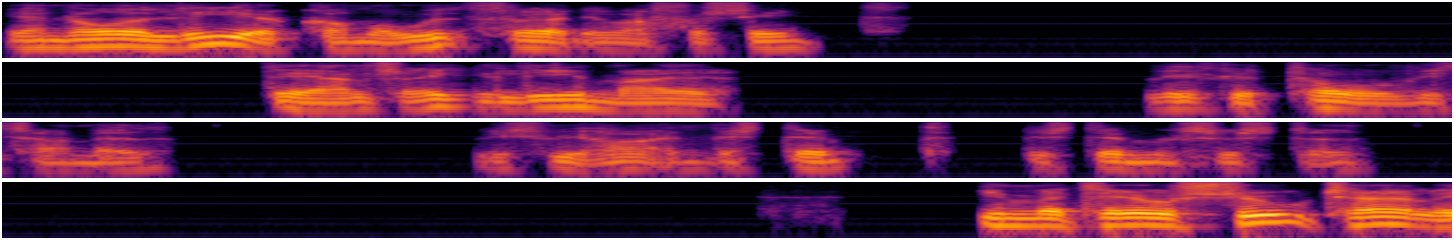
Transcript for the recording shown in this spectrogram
Jeg nåede lige at komme ud, før det var for sent. Det er altså ikke lige meget, hvilket tog vi tager med, hvis vi har en bestemt bestemmelsessted. I Matthæus 7 taler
